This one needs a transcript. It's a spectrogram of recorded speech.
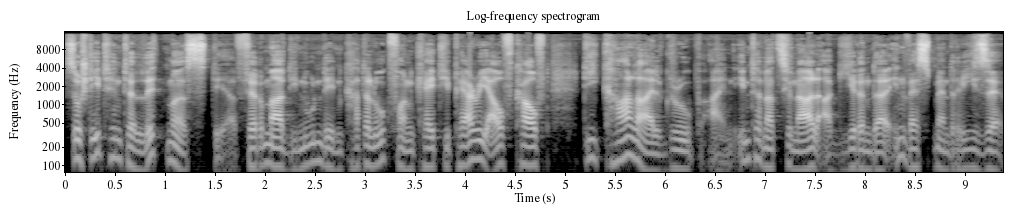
So steht hinter Litmus, der Firma, die nun den Katalog von Katy Perry aufkauft, die Carlyle Group, ein international agierender Investmentriese.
